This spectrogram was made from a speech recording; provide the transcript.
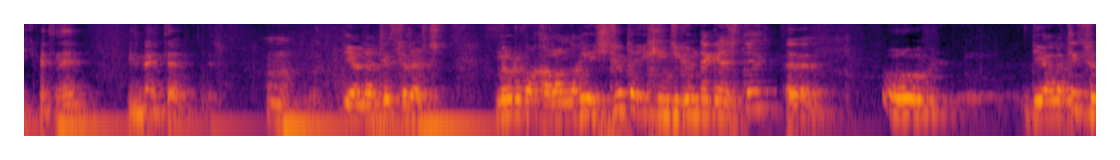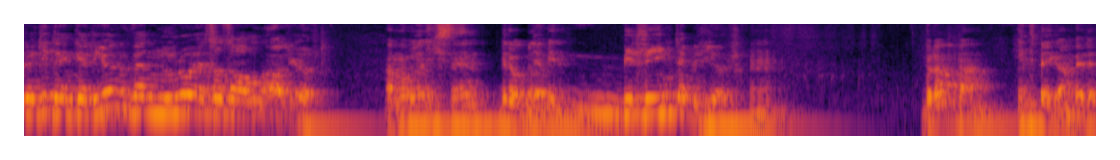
hikmetini bilmektedir. Hı. Diyalektik süreç. Nur ve karanlığı işliyor da ikinci günde geçti. Evet. O diyalektik süreci dengeliyor ve nuru esas al, alıyor. Ama bunun ikisinin bir olduğunu bil. Birliğini de biliyor. Brahma, Hint peygamberi,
